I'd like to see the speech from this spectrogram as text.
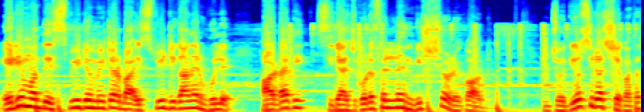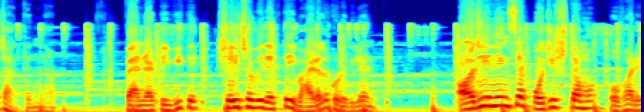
এরই মধ্যে স্পিডোমিটার বা স্পিড গানের ভুলে হঠাৎই সিরাজ গড়ে ফেললেন বিশ্ব রেকর্ড। যদিও সিরাজ সে কথা জানতেন না। প্যানরা টিভিতে সেই ছবি দেখতেই ভাইরাল করে দিলেন। অজি ইনিংসের পঁচিশতম ওভারে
